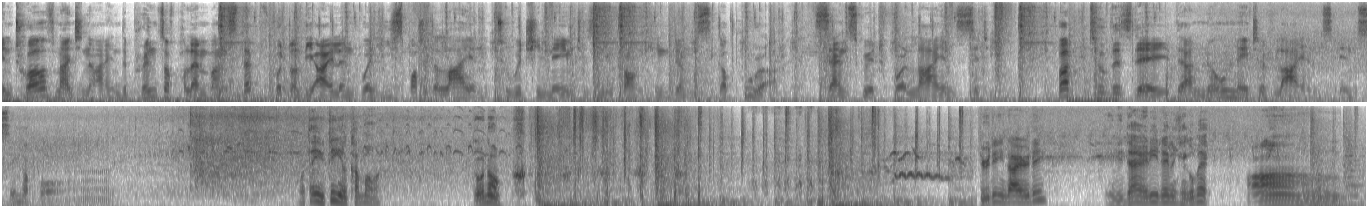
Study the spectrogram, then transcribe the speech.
In 1299, the Prince of Palembang stepped foot on the island where he spotted a lion to which he named his newfound kingdom Singapura, Sanskrit for Lion City. But till this day, there are no native lions in Singapore. What time you think you'll come out? Don't know. Do you think he died already? If you die already, then we can go back. Ah.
